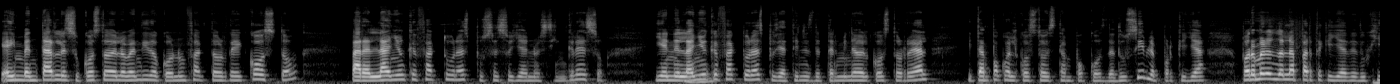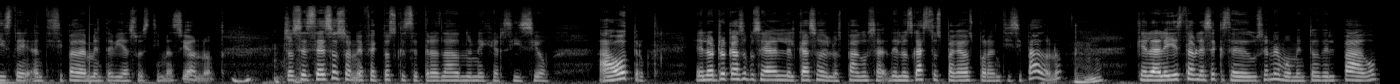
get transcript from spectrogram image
e inventarle su costo de lo vendido con un factor de costo, para el año que facturas, pues eso ya no es ingreso y en el año que facturas pues ya tienes determinado el costo real y tampoco el costo es tampoco deducible porque ya por lo menos no es la parte que ya dedujiste anticipadamente vía su estimación, ¿no? Entonces esos son efectos que se trasladan de un ejercicio a otro. El otro caso pues era el caso de los pagos de los gastos pagados por anticipado, ¿no? Que la ley establece que se deducen al momento del pago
